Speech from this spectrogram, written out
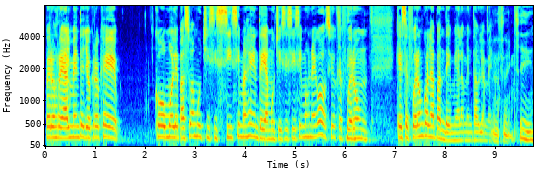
pero realmente yo creo que como le pasó a muchísima gente y a muchísimos negocios que fueron, que se fueron con la pandemia, lamentablemente. Sí. Sí.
